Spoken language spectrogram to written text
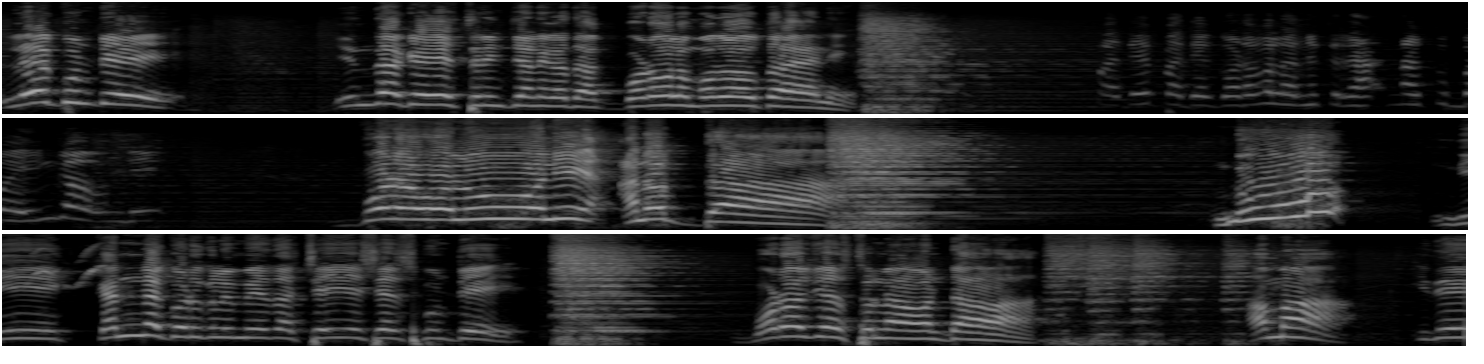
లేకుంటే ఇందాకే హెచ్చరించాను కదా గొడవలు మొదలవుతాయని. పదే పదే గొడవలు అనుకురా నాకు భయంగా ఉంది. గొడవలు అని అనొద్దా? నువ్వు నీ కన్న కొడుకుల మీద చేసుకుంటే గొడవ చేస్తున్నావంటావా? అమ్మా ఇదే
